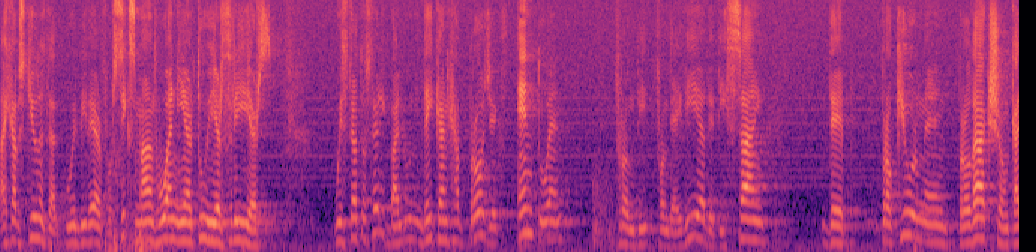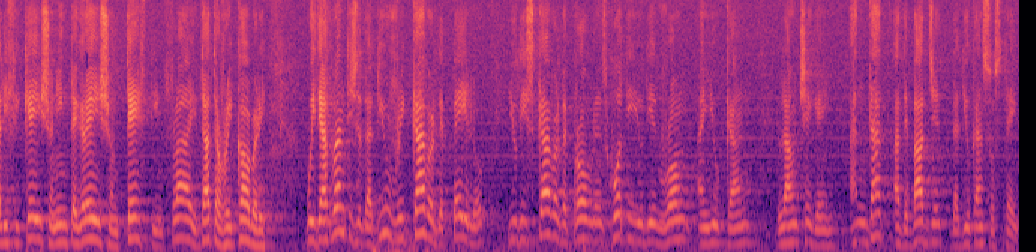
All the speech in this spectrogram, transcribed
I have students that will be there for six months, one year, two years, three years. With stratospheric ballooning, they can have projects end to end from the, from the idea, the design, the procurement, production, qualification, integration, testing, flight, data recovery, with the advantage that you recover the payload, you discover the problems, what did you did wrong, and you can launch again, and that at the budget that you can sustain,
